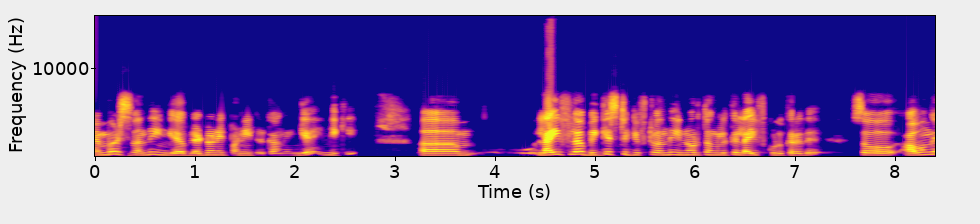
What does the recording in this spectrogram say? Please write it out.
members வந்து இங்கே பிளட் டொனேட் பண்ணிட்டு இருக்காங்க இங்கே இன்னைக்கு. லைஃப்பில் பிக்கெஸ்ட் கிஃப்ட் வந்து இன்னொருத்தவங்களுக்கு லைஃப் கொடுக்கறது. ஸோ அவங்க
